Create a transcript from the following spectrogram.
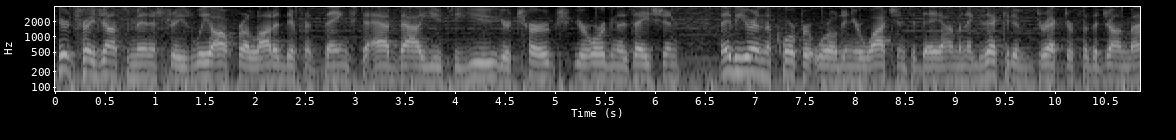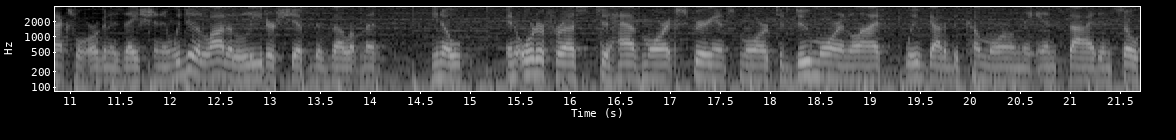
Here at Trey Johnson Ministries, we offer a lot of different things to add value to you, your church, your organization. Maybe you're in the corporate world and you're watching today. I'm an executive director for the John Maxwell organization, and we do a lot of leadership development. You know, in order for us to have more experience, more, to do more in life, we've got to become more on the inside. And so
